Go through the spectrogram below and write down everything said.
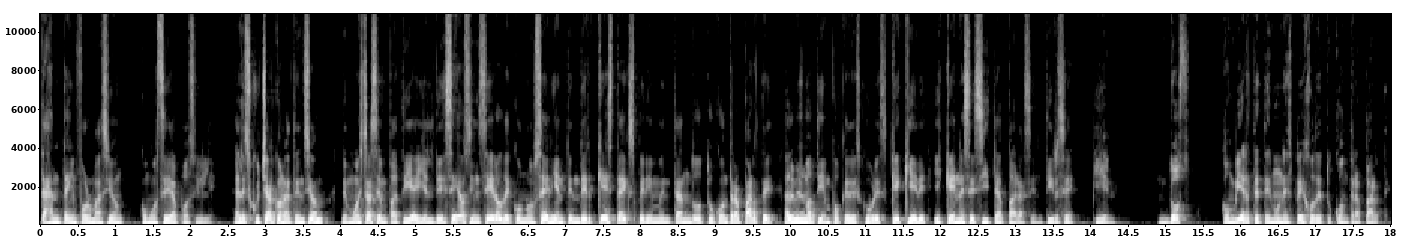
tanta información como sea posible. Al escuchar con atención, demuestras empatía y el deseo sincero de conocer y entender qué está experimentando tu contraparte, al mismo tiempo que descubres qué quiere y qué necesita para sentirse bien. 2. Conviértete en un espejo de tu contraparte.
